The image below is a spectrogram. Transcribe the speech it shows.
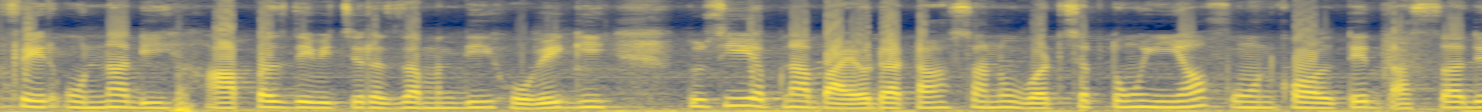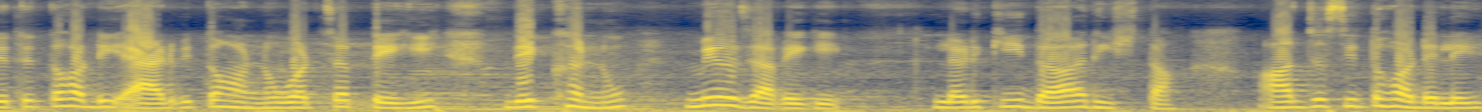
ਫਿਰ ਉਹਨਾਂ ਦੀ ਆਪਸ ਦੇ ਵਿੱਚ ਰਜ਼ਾਮੰਦੀ ਹੋਵੇਗੀ। ਤੁਸੀਂ ਆਪਣਾ ਬਾਇਓ ਡਾਟਾ ਸਾਨੂੰ WhatsApp ਤੋਂ ਜਾਂ ਫੋਨ ਕਾਲ ਤੇ ਦੱਸ ਸਕਦੇ ਹੋ ਤੇ ਤੁਹਾਡੀ ਐਡ ਵੀ ਤੁਹਾਨੂੰ WhatsApp ਤੇ ਹੀ ਦੇਖਣ ਨੂੰ ਮਿਲ ਜਾਵੇਗੀ। ਲੜਕੀ ਦਾ ਰਿਸ਼ਤਾ। ਅੱਜ ਅਸੀਂ ਤੁਹਾਡੇ ਲਈ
